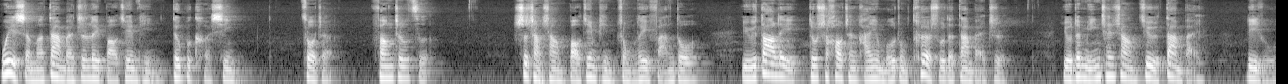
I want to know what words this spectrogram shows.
为什么蛋白质类保健品都不可信？作者：方舟子。市场上保健品种类繁多，有一大类都是号称含有某种特殊的蛋白质，有的名称上就有蛋白，例如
